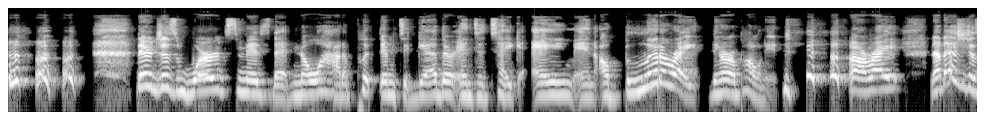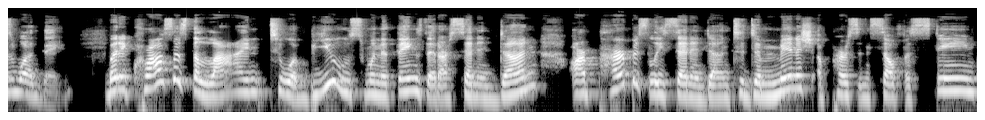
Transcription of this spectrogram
They're just wordsmiths that know how to put them together and to take aim and obliterate their opponent. all right. Now, that's just one thing. But it crosses the line to abuse when the things that are said and done are purposely said and done to diminish a person's self esteem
